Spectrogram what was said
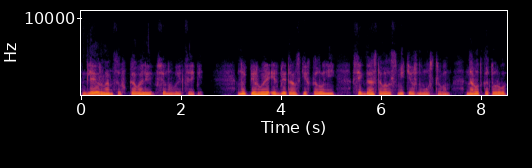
Для ирландцев ковали все новые цепи но первая из британских колоний всегда оставалась мятежным островом, народ которого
